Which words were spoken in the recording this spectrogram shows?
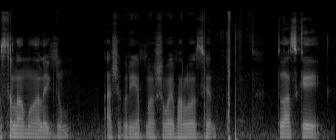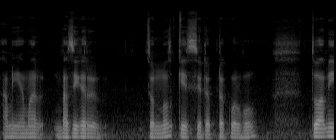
আসসালামু আলাইকুম। আশা করি আপনারা সবাই ভালো আছেন। তো আজকে আমি আমার বাজিগারের জন্য কেস সেট আপটা করব। তো আমি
